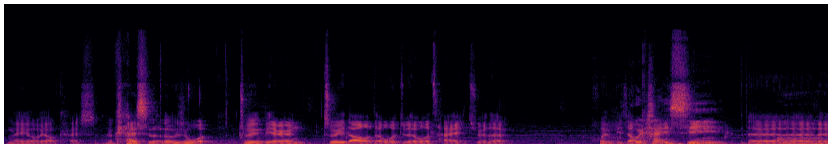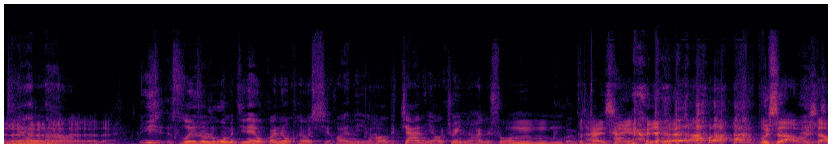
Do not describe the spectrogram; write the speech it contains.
没有要开始，就开始的都是我追别人追到的，我觉得我才觉得会比较开心。对对对对对对对对对。所以说，如果我们今天有观众朋友喜欢你，然后加你要追你的话，就说嗯，不太行。不是啊，不是啊，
